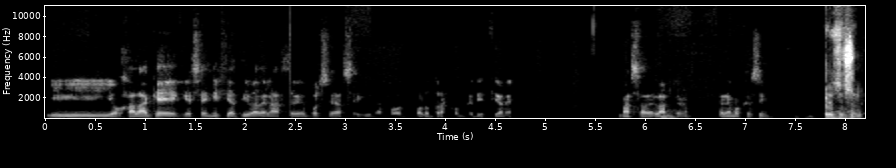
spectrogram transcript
Y ojalá que, esa iniciativa de la ACB pues, sea seguida por, otras competiciones más adelante, ¿no? Esperemos que sí. eso es un,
